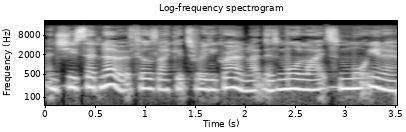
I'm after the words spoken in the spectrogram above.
And she said, no, it feels like it's really grown. Like there's more lights, more, you know,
